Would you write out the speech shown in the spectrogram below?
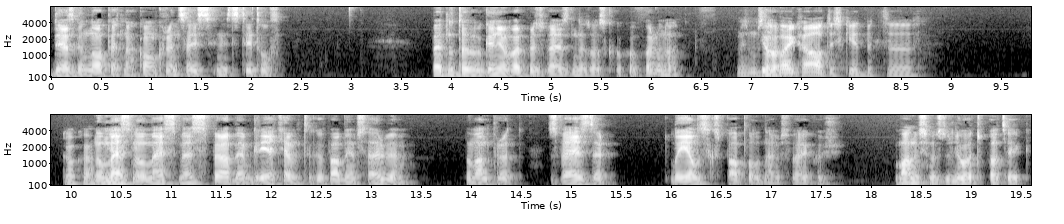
diezgan nopietnā konkurence izcīnīts tituls. Bet, nu, tad gan jau var par zvēzdu nedaudz kaut ko parunāt. Mēs mums Jo- tam baigi haotiski iet, bet uh, kaut kā. Nu, mēs, nu, mēs, mēs par abiem grieķiem, tā kā par abiem serbiem. Nu, manuprāt, zvēzda ir lielisks papildinājums veikuši. Man vismaz ļoti patīk.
